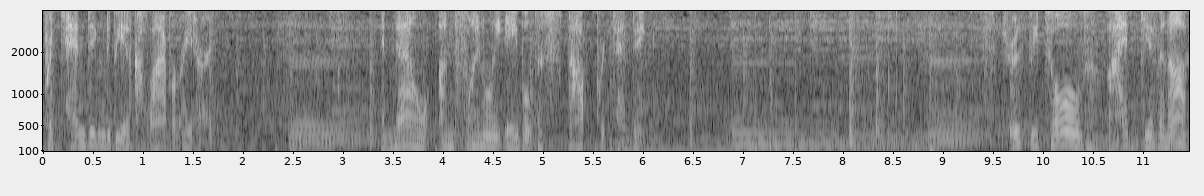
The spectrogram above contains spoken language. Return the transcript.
pretending to be a collaborator. And now, I'm finally able to stop pretending. Truth be told, I had given up.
